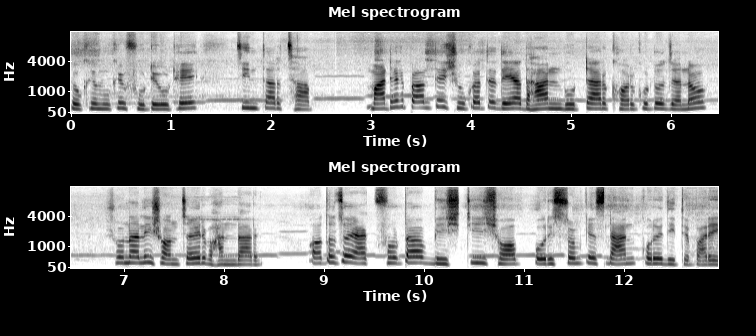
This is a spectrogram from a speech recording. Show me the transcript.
চোখে মুখে ফুটে ওঠে চিন্তার ছাপ। মাঠের প্রান্তে শুকাতে দেয়া ধান ভুট্টার খড়কুটো যেন সোনালি সঞ্চয়ের ভাণ্ডার। অথচ এক ফোঁটা বৃষ্টি সব পরিশ্রমকে স্নান করে দিতে পারে।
